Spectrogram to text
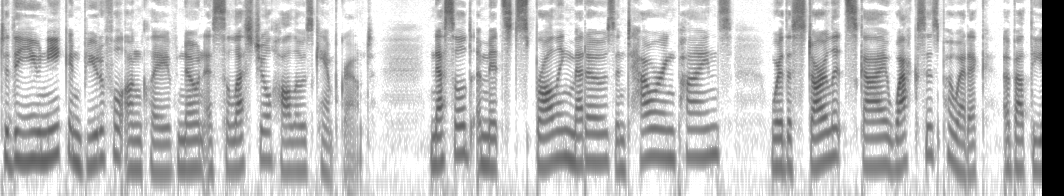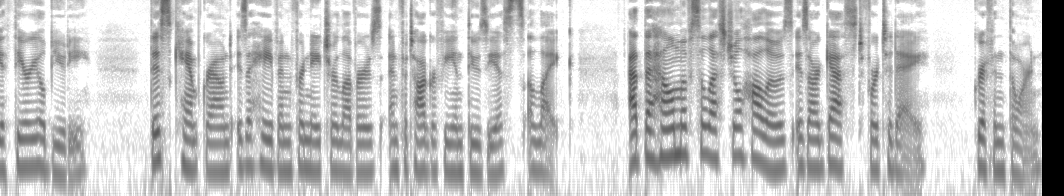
to the unique and beautiful enclave known as Celestial Hollows Campground. Nestled amidst sprawling meadows and towering pines, where the starlit sky waxes poetic about the ethereal beauty, this campground is a haven for nature lovers and photography enthusiasts alike. At the helm of Celestial Hollows is our guest for today, Griffin Thorne.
